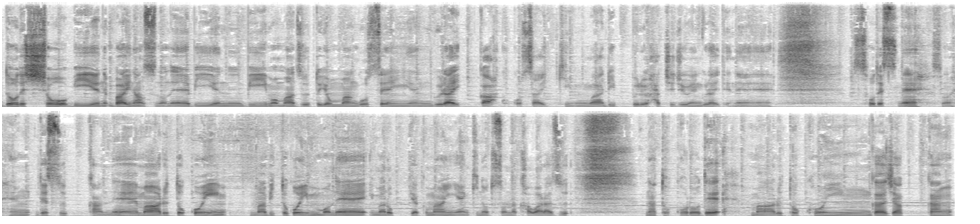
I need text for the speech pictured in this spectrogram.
どうでしょう？BN バイナンスのね BNB もまあずっと4万5千円ぐらいか。ここ最近はリップル80円ぐらいでね。そうですね。その辺ですかね。まあアルトコインまあビットコインもね今600万円。昨日とそんな変わらずなところで。まあアルトコインが若干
